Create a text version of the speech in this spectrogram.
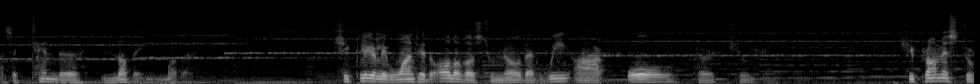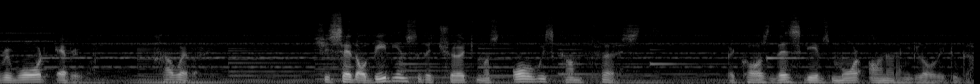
as a tender, loving mother. She clearly wanted all of us to know that we are all her children. She promised to reward everyone. However, she said obedience to the church must always come first because this gives more honor and glory to God.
